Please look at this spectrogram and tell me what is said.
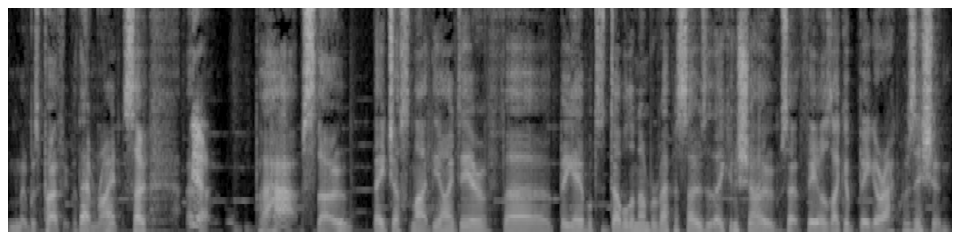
It was perfect for them, right? So, uh, Yeah. Perhaps, though, they just like the idea of uh, being able to double the number of episodes that they can show, so it feels like a bigger acquisition.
